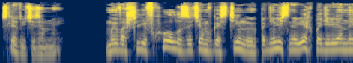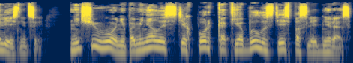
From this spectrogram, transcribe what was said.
Следуйте за мной. Мы вошли в холл, затем в гостиную, поднялись наверх по деревянной лестнице. Ничего не поменялось с тех пор, как я был здесь последний раз.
